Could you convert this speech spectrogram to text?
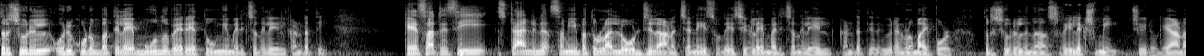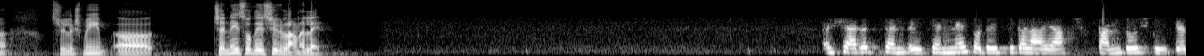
തൃശൂരിൽ ഒരു കുടുംബത്തിലെ മൂന്ന് പേരെ തൂങ്ങി മരിച്ച നിലയിൽ കണ്ടെത്തി. K S R T C സ്റ്റാൻഡിന് സമീപത്തുള്ള ലോഡ്ജിലാണ് ചെന്നൈ സ്വദേശികളെ മരിച്ച നിലയിൽ കണ്ടെത്തിയത്. വിവരങ്ങളുമായി ഇപ്പോൾ തൃശ്ശൂരിൽ നിന്ന് ശ്രീലക്ഷ്മി ചേരുകയാണ്. ശ്രീലക്ഷ്മി ചെന്നൈ സ്വദേശികളാണല്ലേ ശരത് ചെന്നൈ സ്വദേശികളായ സന്തോഷ് പീറ്റർ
